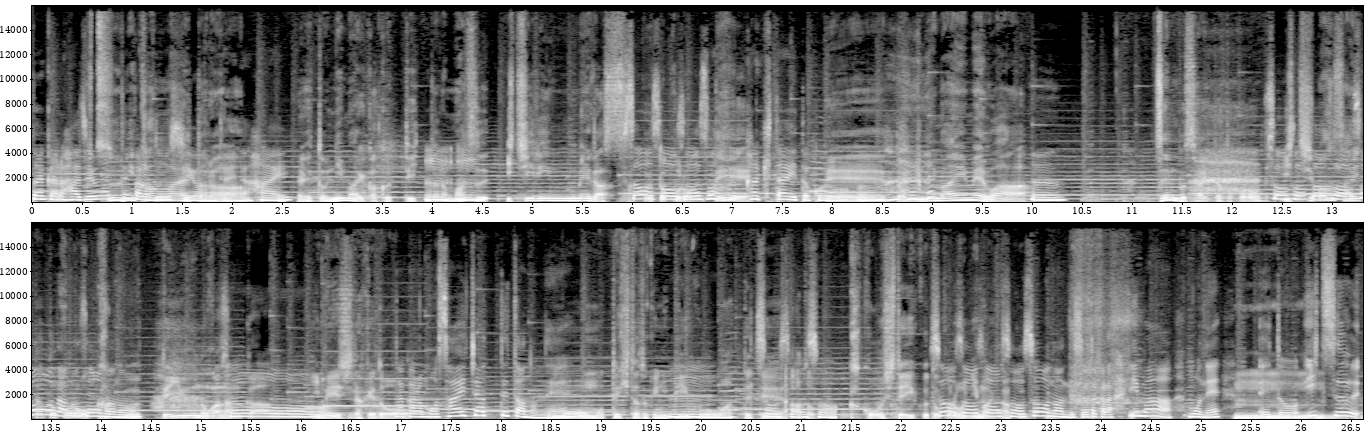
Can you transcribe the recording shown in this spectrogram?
だから始まってからどうしようみたいな。はい。えっ、と、2枚書くって言ったら、うんうんまず1輪目が咲そうくところそうそうそう。で、書きたいところ。えっ、と、2枚目はう、ん。うん全部咲いたところ、そうそうそうそう。一番咲いたところをそうなの。書くっていうのがなんか、そう。イメージだけど、だからもう咲いちゃってたのね。もう持ってきた時にピーク終わってて、うんそうそうそう。あと加工していくとこそうろを2そうそう枚書く。そう。そうなんですよ。だから今もうねうん。えっ、といつ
